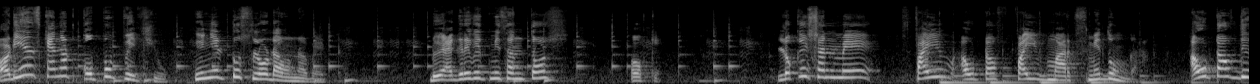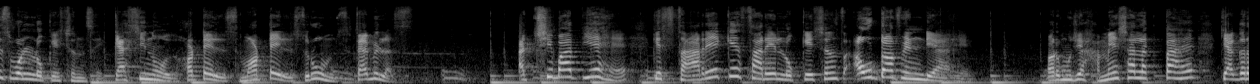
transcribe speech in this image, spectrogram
audience can not cope up with you you need to slow down a bit do you agree with me Santosh okay location में five out of five marks में दूँगा। Out of this world location से casinos hotels motels rooms fabulous अच्छी बात यह है कि सारे के सारे लोकेशंस आउट ऑफ़ इंडिया है। और मुझे हमेशा लगता है कि अगर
